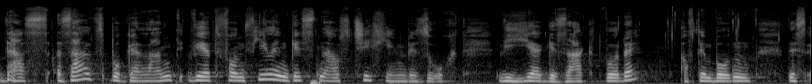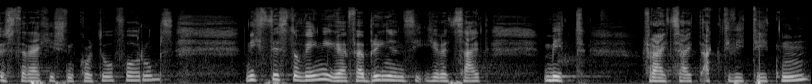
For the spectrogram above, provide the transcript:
Das Salzburger Land wird von vielen Gästen aus Tschechien besucht, wie hier gesagt wurde, auf dem Boden des österreichischen Kulturforums. Nichtsdestoweniger verbringen sie ihre Zeit mit Freizeitaktivitäten,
